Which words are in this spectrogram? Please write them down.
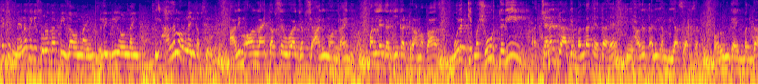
देखिए, मैंने तो ये सुना था पिज्जा ऑनलाइन डिलीवरी ऑनलाइन ये आलम ऑनलाइन कब से हो गया? आलिम ऑनलाइन तब से हुआ? जब से आलिम ऑनलाइन हुआ। पल्ले दर्जे का ड्रामाबाज मुल्क के मशहूर तरीन चैनल पे आके बंदा कहता है कि हज़रत अली अम्बिया से अफजल, और उनका एक बंदा,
